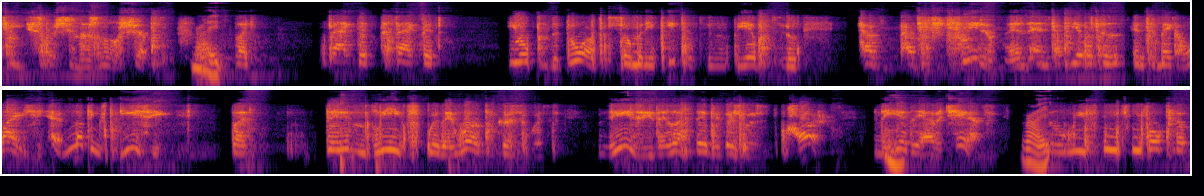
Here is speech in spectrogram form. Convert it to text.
feat, especially in those little ships. Right. But the fact that the fact that he opened the door for so many people to be able to have have freedom and, and to be able to and to make a life. Yeah, nothing's easy, but they didn't leave where they were because it was, easy. They left there because it was hard, and here they had a chance. Right. So we've, we've, we've opened up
